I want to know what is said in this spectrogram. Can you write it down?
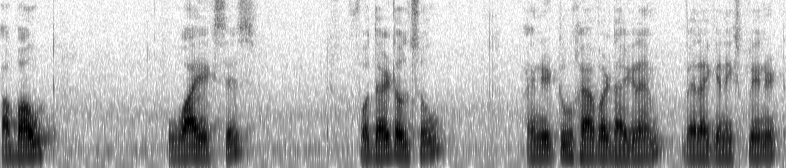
about y axis for that also I need to have a diagram where I can explain it.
